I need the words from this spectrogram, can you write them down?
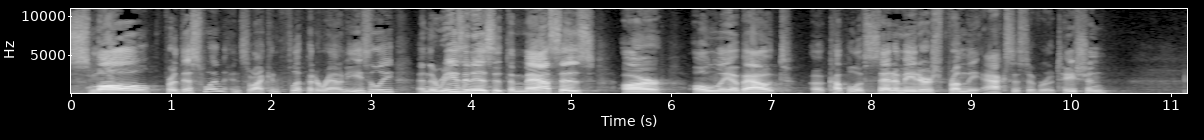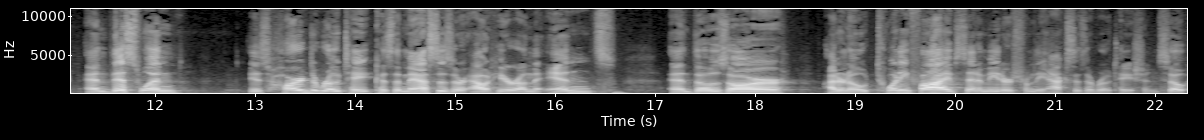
small for this one, and so I can flip it around easily. And the reason is that the masses are only about a couple of centimeters from the axis of rotation. And this one is hard to rotate because the masses are out here on the ends, and those are, I don't know, 25 centimeters from the axis of rotation. So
